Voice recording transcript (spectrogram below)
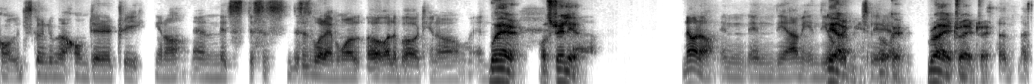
home. It's going to be my home territory, you know, and it's this is this is what I'm all all about, you know. And, Where Australia? Uh, no, no, in in the army, in the yeah, army. Okay, right, right, right. So that's,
